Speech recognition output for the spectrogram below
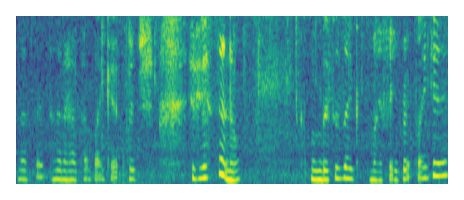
and that's it. And then I have that blanket which if you guys didn't know this is like my favorite blanket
